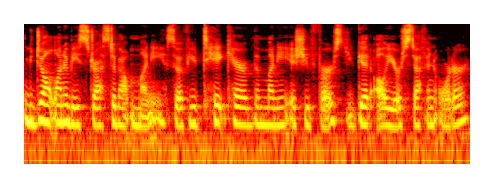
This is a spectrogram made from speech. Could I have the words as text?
you don't want to be stressed about money. So if you take care of the money issue first, you get all your stuff in order,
